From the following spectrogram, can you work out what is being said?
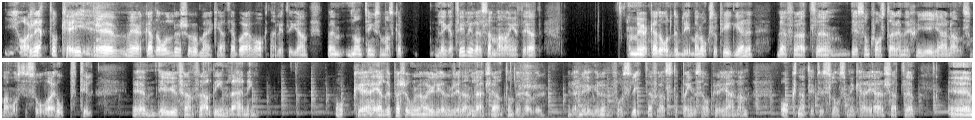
Ja, rätt okej. Okay. Eh, med ökad ålder så märker jag att jag börjar vakna lite grann. Men någonting som man ska lägga till i det här sammanhanget är att med ökad ålder blir man också piggare. Därför att eh, det som kostar energi i hjärnan som man måste sova ihop till, eh, det är ju framförallt inlärning. Och äldre personer har ju redan lärt sig allt de behöver medan yngre får slita för att stoppa in saker i hjärnan och naturligtvis slåss med karriär. Så att, eh,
